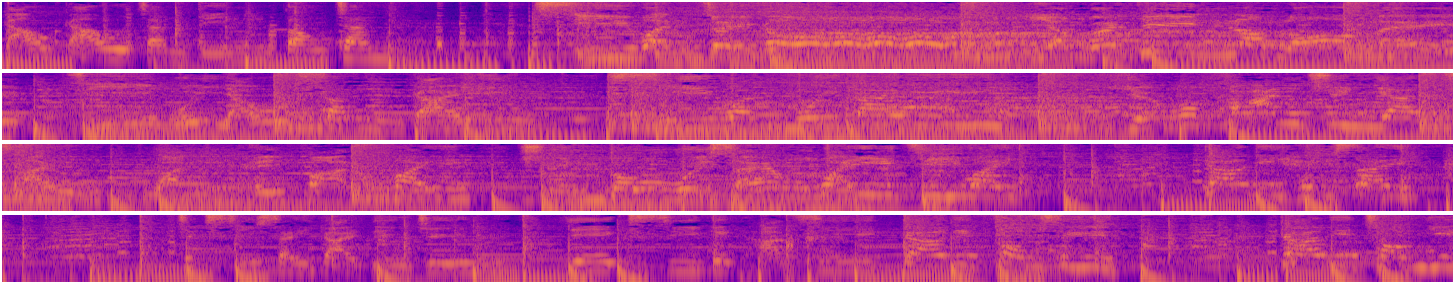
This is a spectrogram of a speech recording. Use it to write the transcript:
搞搞震便当真。时运最高，任佢天落落地，自会有生计。时运会低，让我反转一切。运气发挥，全部会上位，智慧加啲气势，即使世界调转，亦是极限时，加啲方式，加啲创意，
